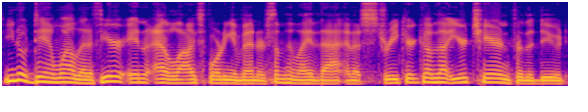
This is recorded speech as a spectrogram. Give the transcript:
you know damn well that if you're in at a live sporting event or something like that, and a streaker comes out, you're cheering for the dude.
